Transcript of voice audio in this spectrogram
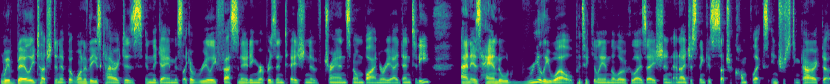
we've barely touched in it, but one of these characters in the game is like a really fascinating representation of trans non binary identity and is handled really well, particularly in the localization. And I just think is such a complex, interesting character.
